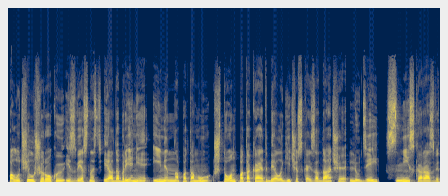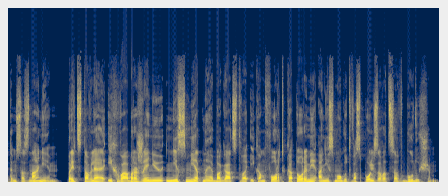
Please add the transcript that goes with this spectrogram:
получил широкую известность и одобрение именно потому, что он потакает биологической задаче людей с низкоразвитым сознанием представляя их воображению несметное богатство и комфорт, которыми они смогут воспользоваться в будущем.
